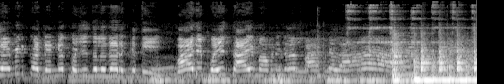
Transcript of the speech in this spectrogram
ஜமீன் கோட்டை இன்னும் கொஞ்ச தூரம் தான் இருக்குது? வாடி போய் தாய் மாமனுங்களை பார்க்கலாம்.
